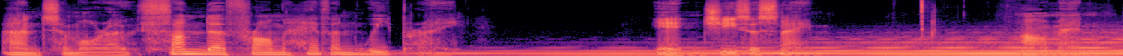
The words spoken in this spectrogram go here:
and tomorrow. Thunder from heaven, we pray. In Jesus' name, Amen.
